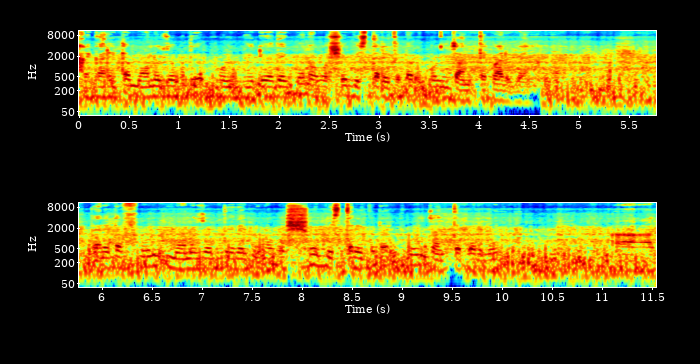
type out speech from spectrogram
আর গাড়িটা মনোযোগ দিয়ে ফুল ভিডিও দেখবেন, অবশ্যই বিস্তারিতটা ফুল জানতে পারবেন। গাড়িটা ফুল মনোযোগ দিয়ে দেখবেন, অবশ্যই বিস্তারিতটা ফুল জানতে পারবেন। আর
